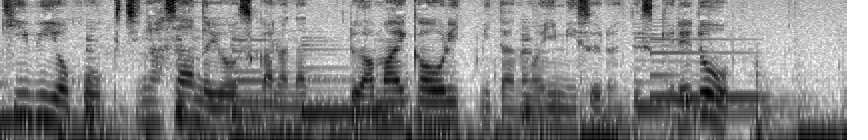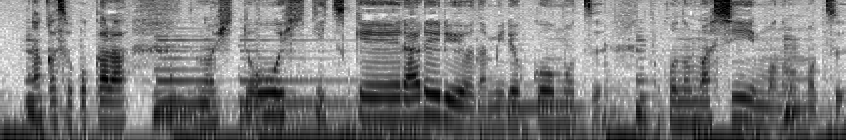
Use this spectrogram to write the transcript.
キビをこう口に挟んだ様子からなる甘い香りみたいなのを意味するんですけれどなんかそこからその人を引きつけられるような魅力を持つ好ましいものを持つよ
